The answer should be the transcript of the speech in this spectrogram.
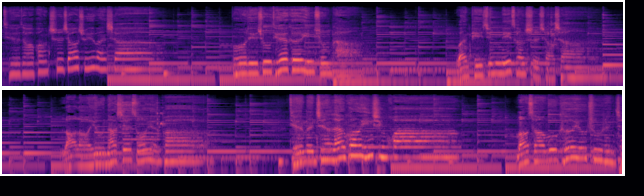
铁道旁赤脚追晚霞，玻璃珠贴个英雄卡。顽皮筋迷藏石桥下，姥姥有那些作业本。铁门前篮筐银杏花，茅草屋可有住人家？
